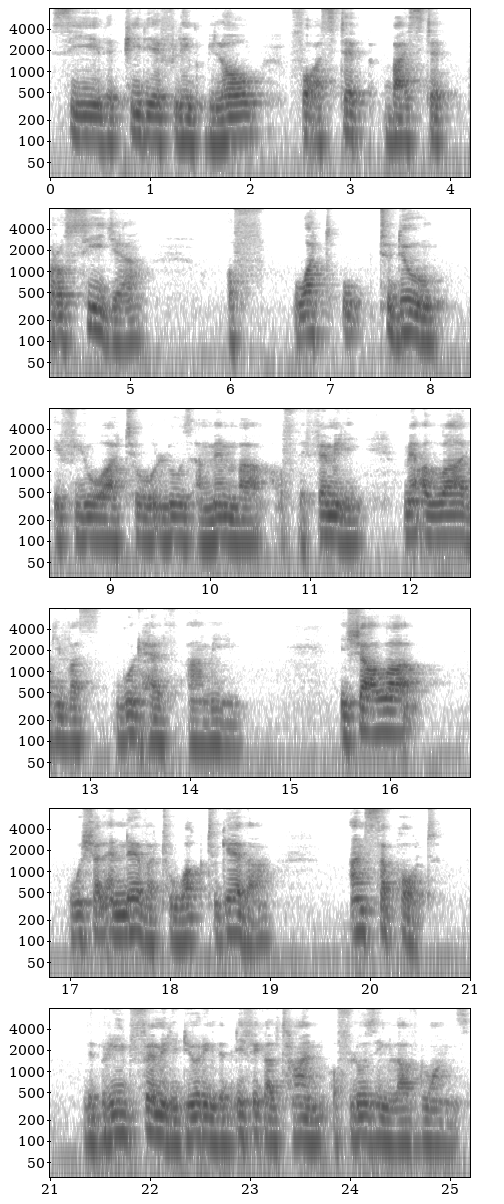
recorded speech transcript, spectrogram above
see the PDF link below for a step-by-step procedure of what to do if you are to lose a member of the family. May Allah give us good health. Ameen. Inshallah, we shall endeavor to work together and support the bereaved family during the difficult time of losing loved ones.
